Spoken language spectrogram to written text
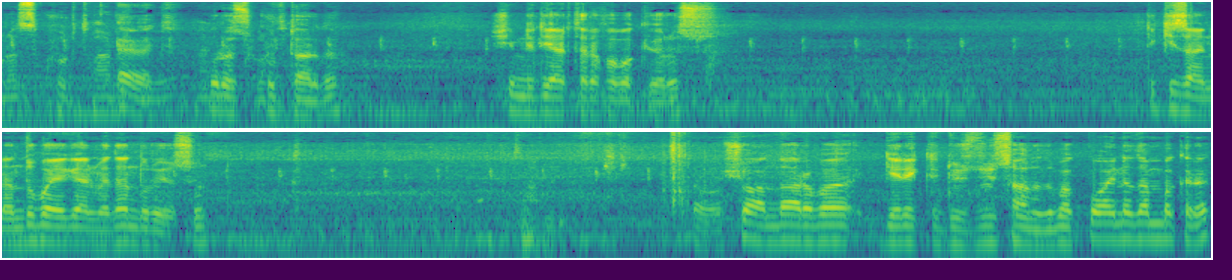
Orası kurtardı. Evet, burası kurtardı. Şimdi diğer tarafa bakıyoruz. Dikiz aynan Dubai'ye gelmeden duruyorsun. Tamam. Şu anda araba gerekli düzlüğü sağladı. Bak bu aynadan bakarak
